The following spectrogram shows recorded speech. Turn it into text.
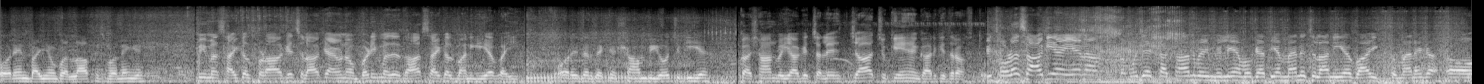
और इन भाइयों को अल्लाह हाफिज़ बोलेंगे। अभी मैं साइकिल थोड़ा आगे चला के आया हूँ ना बड़ी मज़ेदार साइकिल बन गई है भाई। और इधर देखें शाम भी हो चुकी है। काशान भाई आगे चले जा चुके हैं घर की तरफ़। तो थोड़ा सा आगे आई है ना तो मुझे काशान भाई मिले हैं वो कहती है मैंने चलानी है बाइक। तो मैंने कहा "ओ,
